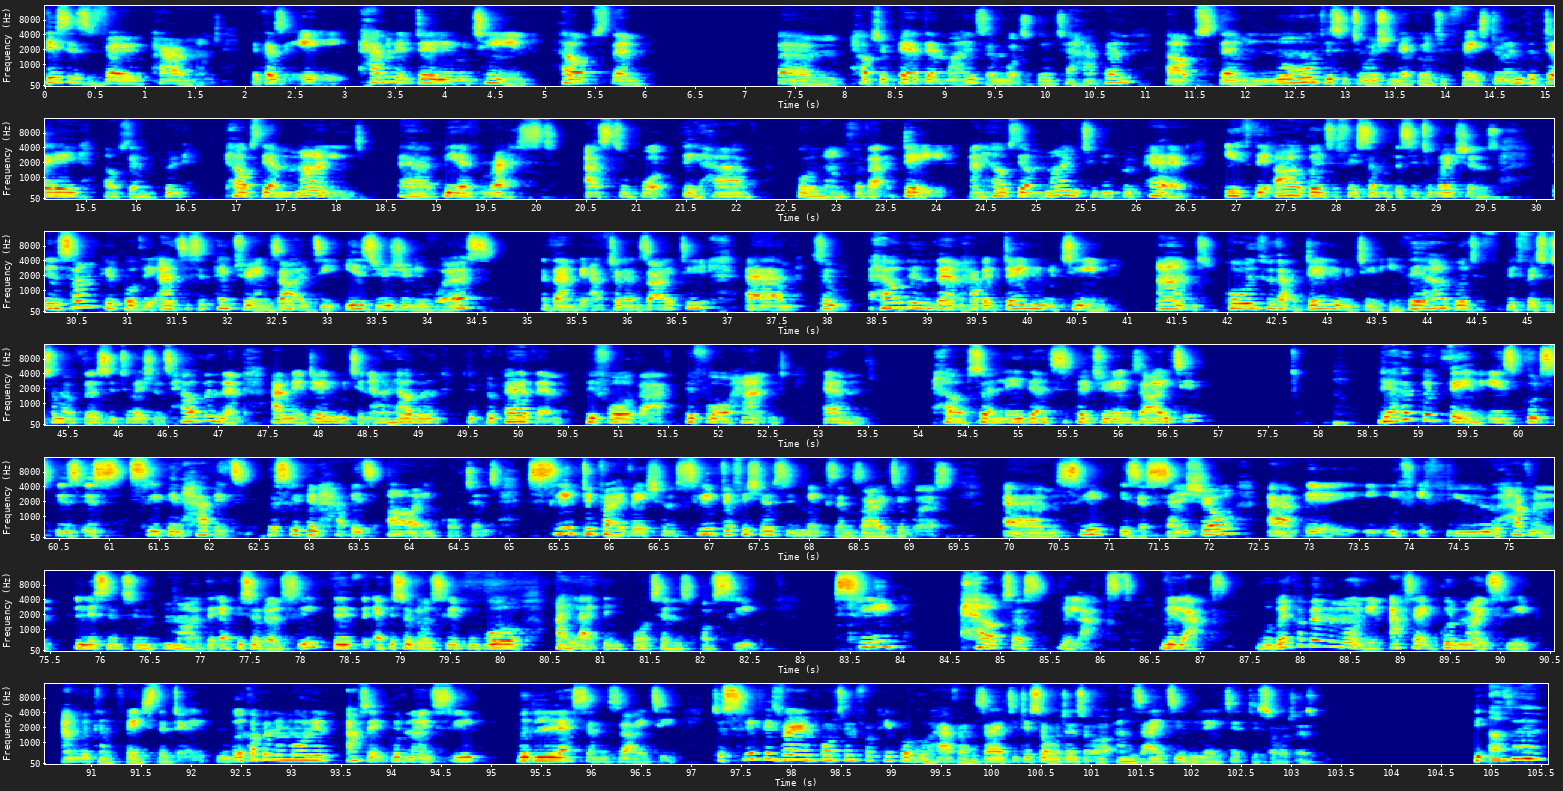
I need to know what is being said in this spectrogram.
This is very paramount because it, having a daily routine helps them um, helps prepare their minds on what's going to happen, helps them know the situation they're going to face during the day, helps them helps their mind uh, be at rest as to what they have going on for that day and helps their mind to be prepared if they are going to face some of the situations. In some people, the anticipatory anxiety is usually worse than the actual anxiety. Um, so helping them have a daily routine and going through that daily routine, if they are going to be faced with some of those situations, helping them having a daily routine and helping to prepare them before that, beforehand, um, helps to allay the anticipatory anxiety. The other good thing is good is, is sleeping habits. The sleeping habits are important. Sleep deprivation, sleep deficiency makes anxiety worse. Um, sleep is essential. Um, if, if you haven't listened to my, the episode on sleep, the, the episode on sleep will highlight the importance of sleep. Sleep helps us relax. Relax. We wake up in the morning after a good night's sleep and we can face the day. We wake up in the morning after a good night's sleep with less anxiety. So sleep is very important for people who have anxiety disorders or anxiety related disorders. The other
